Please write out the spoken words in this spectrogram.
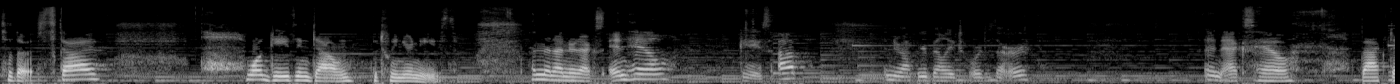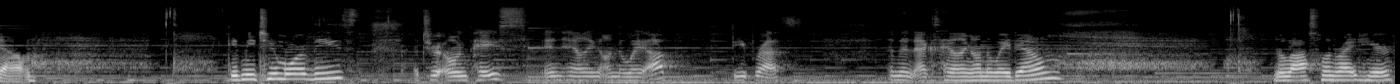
to the sky while gazing down between your knees. And then on your next inhale, gaze up and drop your belly towards the earth. And exhale, back down. Give me two more of these at your own pace. Inhaling on the way up, deep breaths. And then exhaling on the way down. Your last one right here.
